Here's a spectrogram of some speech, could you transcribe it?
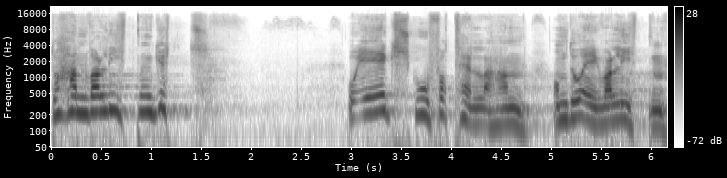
da han var liten gutt. Og jeg skulle fortelle han om da jeg var liten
